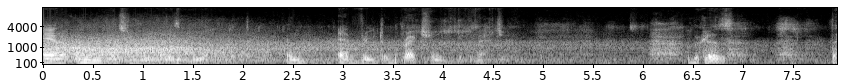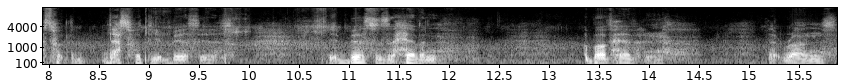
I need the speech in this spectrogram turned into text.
And unimaginable ways beyond it. In every direction you can imagine. Because that's what the that's what the abyss is. The abyss is a heaven above heaven that runs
